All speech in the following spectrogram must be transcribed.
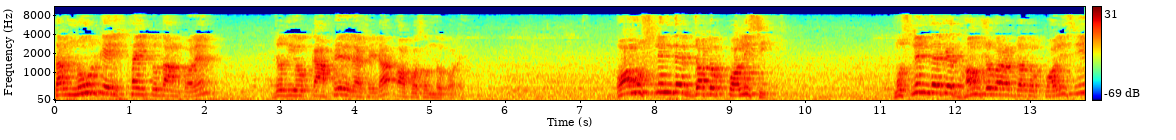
তার নূরকে স্থায়িত্ব দান করেন, যদিও কাফেরেরা সেটা অপছন্দ করে। অমুসলিমদের যত পলিসি, মুসলিমদেরকে ধ্বংস করার যত পলিসি,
